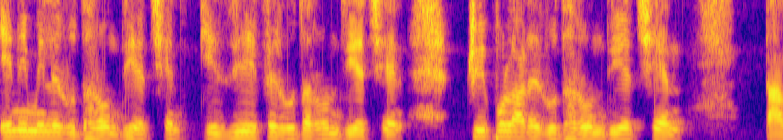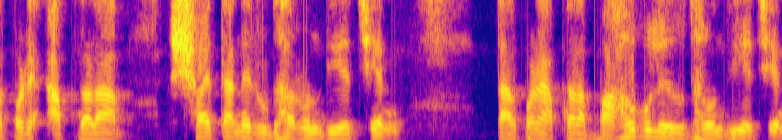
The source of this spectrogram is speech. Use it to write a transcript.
এনিমেলের উদাহরণ দিয়েছেন কেজিএফ এর উদাহরণ দিয়েছেন ট্রিপল আর এর উদাহরণ দিয়েছেন, তারপরে আপনারা শয়তানের উদাহরণ দিয়েছেন, তারপরে আপনারা বাহুবলীর উদাহরণ দিয়েছেন।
